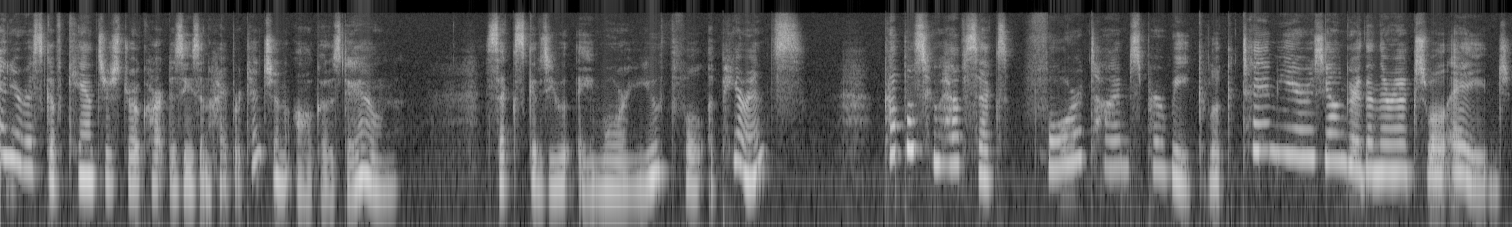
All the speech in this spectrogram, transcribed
and your risk of cancer, stroke, heart disease, and hypertension all goes down. Sex gives you a more youthful appearance. Couples who have sex four times per week look 10 years younger than their actual age.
